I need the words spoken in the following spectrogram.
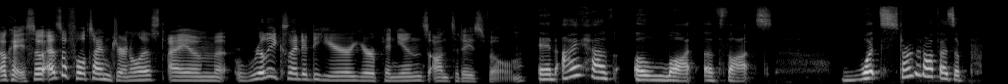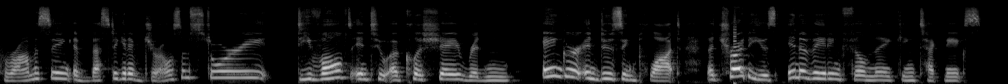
Okay, so as a full time journalist, I am really excited to hear your opinions on today's film. And I have a lot of thoughts. What started off as a promising investigative journalism story devolved into a cliche ridden, anger inducing plot that tried to use innovating filmmaking techniques,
